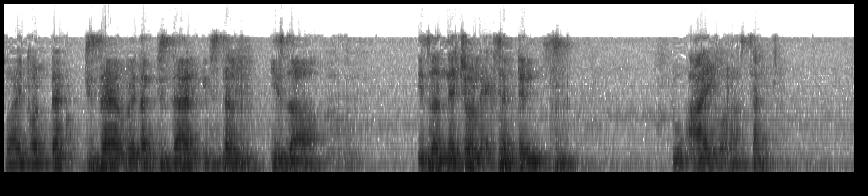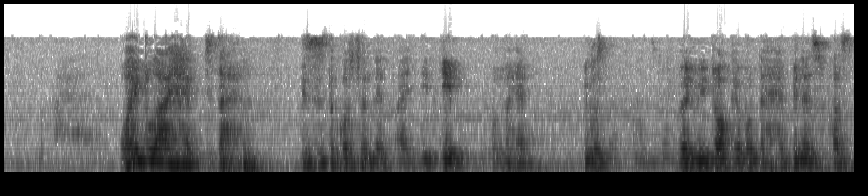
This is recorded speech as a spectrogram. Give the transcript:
So I thought that desire, whether desire itself is a, is a natural acceptance to I or a self. Why do I have desire? This is the question that I, it came on my head. Because when we talk about the happiness first,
